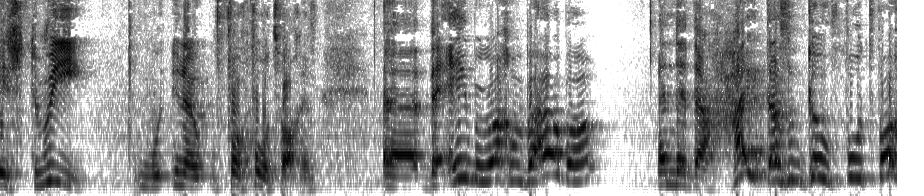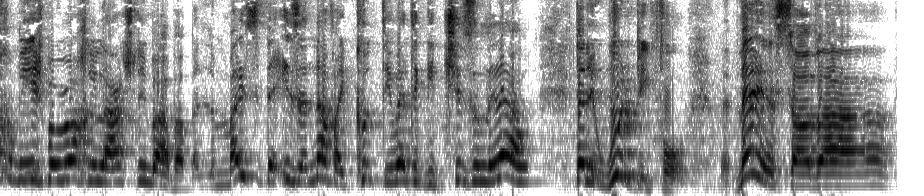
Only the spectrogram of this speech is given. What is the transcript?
is three. You know, for four tvachim. Uh, the aim barachim Baraba, and that the height doesn't go four tvachim yesh barachi la'ashni baba. But the ma'aser there is enough. I could theoretically chisel it out that it would be four. But Sava,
